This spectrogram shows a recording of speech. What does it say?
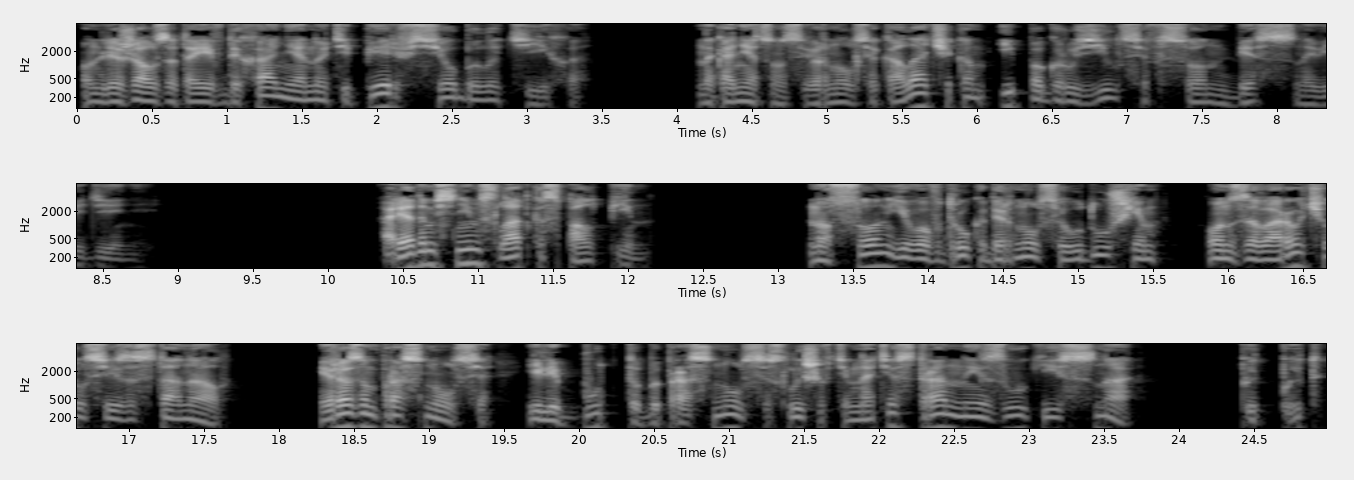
Он лежал, затаив дыхание, но теперь все было тихо. Наконец он свернулся калачиком и погрузился в сон без сновидений. А рядом с ним сладко спал Пин. Но сон его вдруг обернулся удушьем, он заворочился и застонал. И разом проснулся, или будто бы проснулся, слыша в темноте странные звуки из сна, Пыт-пыт,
